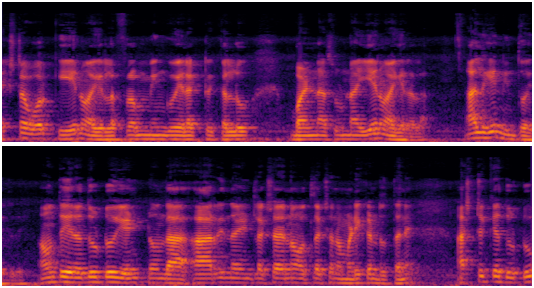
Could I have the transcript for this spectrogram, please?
ಎಕ್ಸ್ಟ್ರಾ ವರ್ಕ್ ಏನೂ ಆಗಿರಲ್ಲ. ಫ್ರಮ್ಮಿಂಗು ಎಲೆಕ್ಟ್ರಿಕಲ್ಲು ಬಣ್ಣ, ಸುಣ್ಣ ಏನೂ ಆಗಿರಲ್ಲ. ಅಲ್ಲಿಗೆ ನಿಂತು ಹೋಯ್ತದೆ ಅವಂತ ಇರೋ ದುಡ್ಡು ಎಂಟು, ಒಂದು ಆರರಿಂದ ಎಂಟು ಲಕ್ಷ ಏನೋ ಹತ್ತು ಲಕ್ಷನೋ ಮಡಿಕೊಂಡಿರ್ತಾನೆ. ಅಷ್ಟಕ್ಕೆ ದುಡ್ಡು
